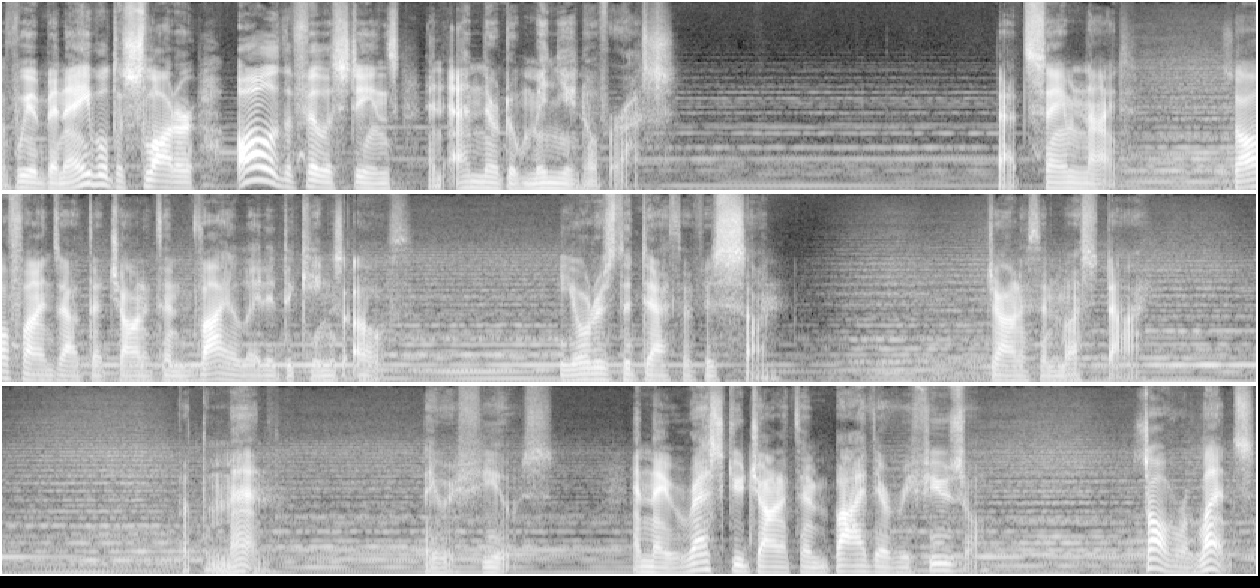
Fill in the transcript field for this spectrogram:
if we had been able to slaughter all of the Philistines and end their dominion over us. That same night, Saul finds out that Jonathan violated the king's oath. He orders the death of his son. Jonathan must die. But the men, they refuse, and they rescue Jonathan by their refusal. Saul relents,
